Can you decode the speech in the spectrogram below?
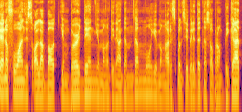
Ten of Wands is all about yung burden, yung mga dinadamdam mo, yung mga responsibilidad na sobrang bigat.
